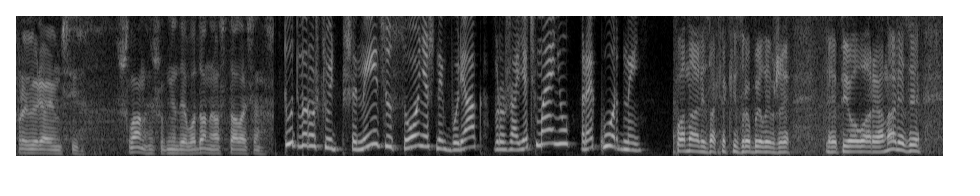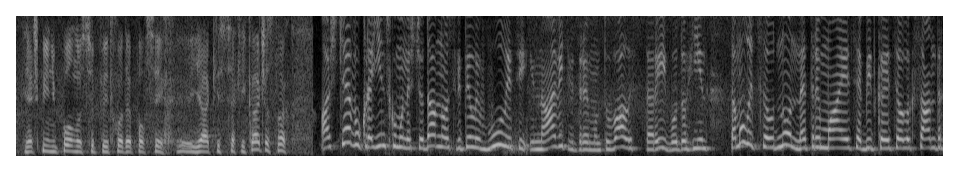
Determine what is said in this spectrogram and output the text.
Перевіряємо всі шланги, щоб ніде вода не залишилася. Тут вирощують пшеницю, соняшник, буряк. Врожай ячменю рекордний. По аналізах, які зробили вже е, півовари аналізи, ячмінь повністю підходить по всіх якістях і качествах. А ще в українському нещодавно освітили вулиці і навіть відремонтували старий водогін. Та молодь все одно не тримається, бідкається Олександр.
